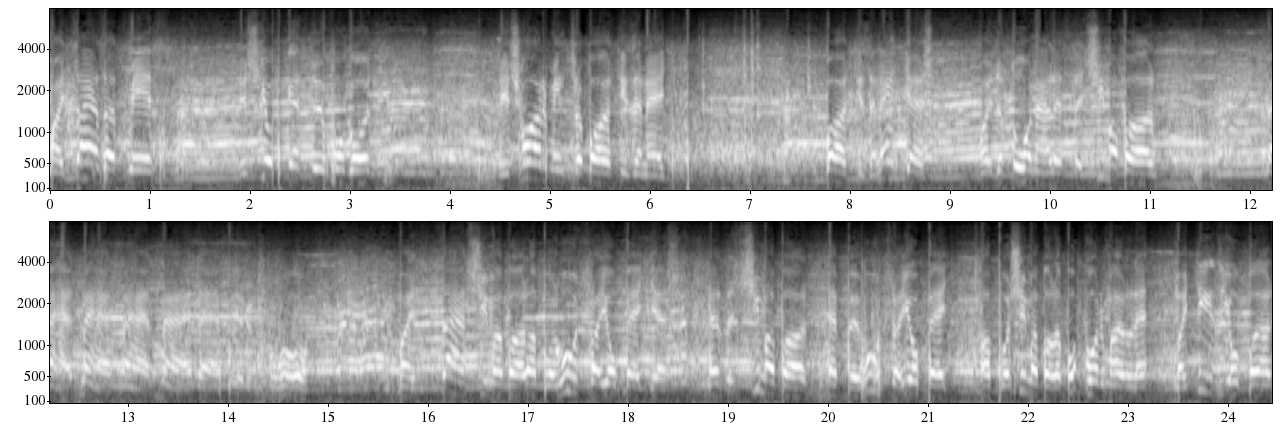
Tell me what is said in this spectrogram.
majd 100-at mész, és jobb kettő fogod, és 30-ra bal 11. Bal 11-es, majd a tónál lesz egy sima bal, egy sima bal, ebből 20-ra jobb egy, abból sima bal a bokor mellett, majd 10 jobbal,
